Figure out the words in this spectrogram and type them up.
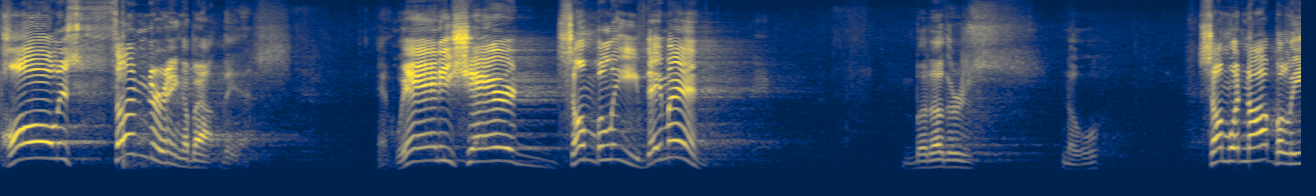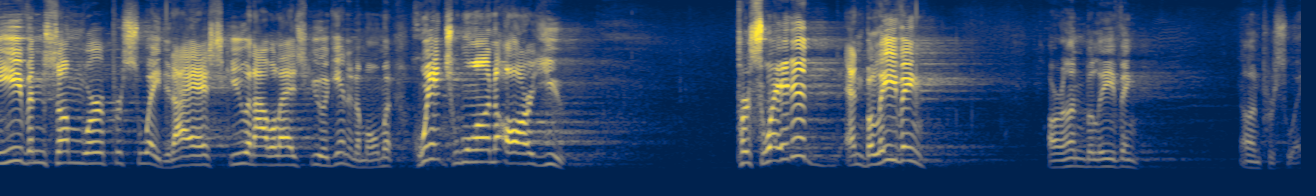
Paul is thundering about this. And when he shared, some believed, amen. But others, no. Some would not believe, and some were persuaded. I ask you, and I will ask you again in a moment which one are you? persuaded and believing, or unbelieving, unpersuaded.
